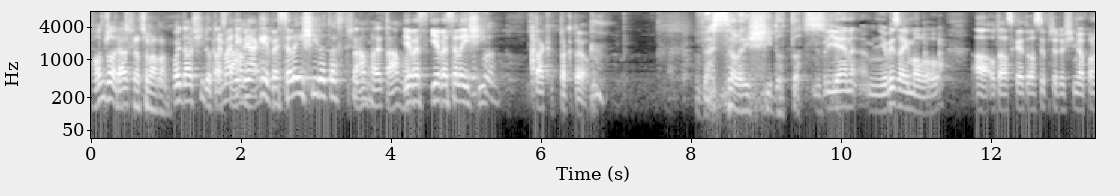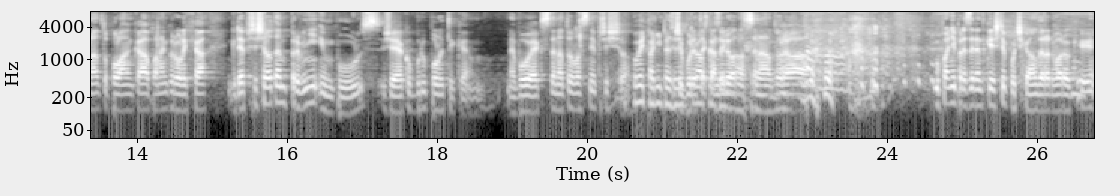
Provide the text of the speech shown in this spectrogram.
Honzo, další, zpracovávám. Pojď další dotaz. Nemá někdo nějaký veselější dotaz třeba? Tamhle, tamhle. Je, ves, je veselější? Tak, tak to jo. Veselější dotaz. Dobrý den, mě by zajímalo, a otázka je to asi především na pana Topolánka a pana Grolicha, kde přišel ten první impuls, že jako budu politikem? Nebo jak jste na to vlastně přišel? Odpověď paní Že budete kandidovat na senátora? U paní prezidentky ještě počkám teda dva roky.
